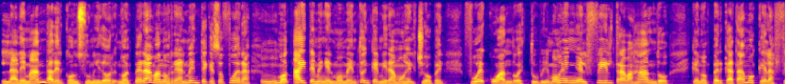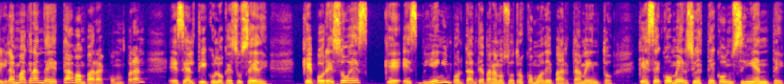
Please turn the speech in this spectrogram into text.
la demanda del consumidor. No esperábamos realmente que eso fuera un hot item en el momento en que miramos el chopper. Fue cuando estuvimos en el field trabajando que nos percatamos que las filas más grandes estaban para comprar ese artículo. ¿Qué sucede? Que por eso es que es bien importante para nosotros como departamento que ese comercio esté consciente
